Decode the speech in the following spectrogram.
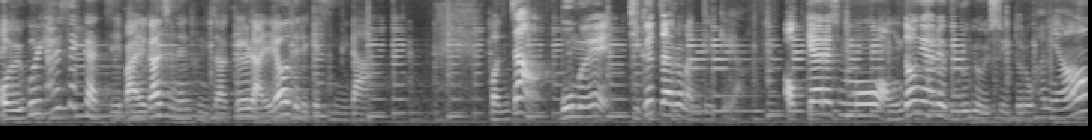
얼굴 혈색까지 맑아지는 동작을 알려드리겠습니다. 먼저 몸을 디귿자로 만들게요. 어깨 아래 손목, 엉덩이 아래 무릎이 올 수 있도록 하며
